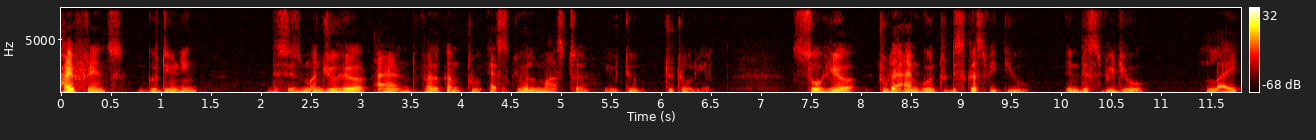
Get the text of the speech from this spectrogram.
Hi friends, good evening. This is Manju here and welcome to SQL Master YouTube tutorial. So here today I'm going to discuss with you in this video like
